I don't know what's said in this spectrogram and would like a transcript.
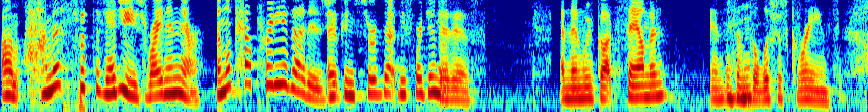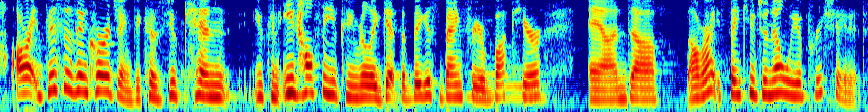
Um, hummus with the veggies right in there. And look how pretty that is. You can serve that before dinner. It is. And then we've got salmon and some Mm-hmm. delicious greens. All right, this is encouraging because you can you can eat healthy. You can really get the biggest bang for your buck here. And uh, all right, thank you, Janelle. We appreciate it.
